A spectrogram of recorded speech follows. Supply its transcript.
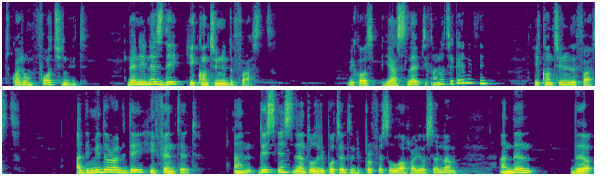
It's quite unfortunate. Then the next day, he continued the fast. Because he has slept, he cannot take anything. He continued the fast. At the middle of the day, he fainted. And this incident was reported to the Prophet ﷺ, and then the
